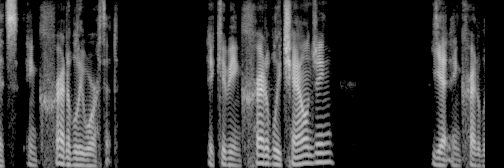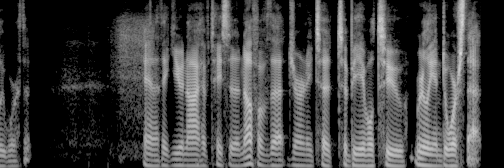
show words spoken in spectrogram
it's incredibly worth it. It could be incredibly challenging, yet incredibly worth it. And I think you and I have tasted enough of that journey to to be able to really endorse that.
